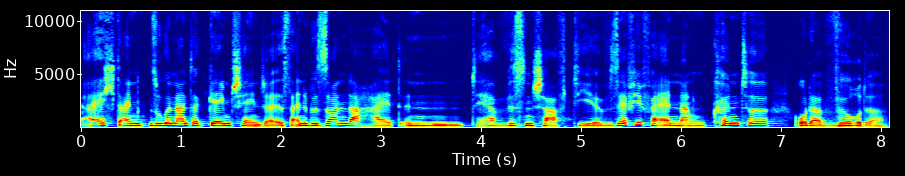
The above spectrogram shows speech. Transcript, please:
echt ein sogenannter Gamechanger ist, eine Besonderheit in der Wissenschaft, die sehr viel verändern könnte oder würde.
